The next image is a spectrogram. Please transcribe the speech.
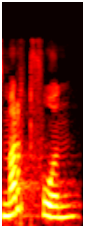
سمارت فون.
